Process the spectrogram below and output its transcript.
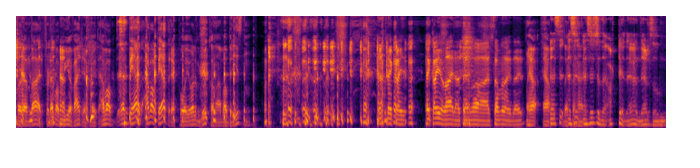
for den der, for det var mye verre. Jeg var, jeg bedre, jeg var bedre på Jålen Mbuka enn jeg var Brisen. Ja, det, kan, det kan jo være at det var et sammenheng der. Ja, ja, jeg. syns jo det er artig. Det er jo en del sånn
